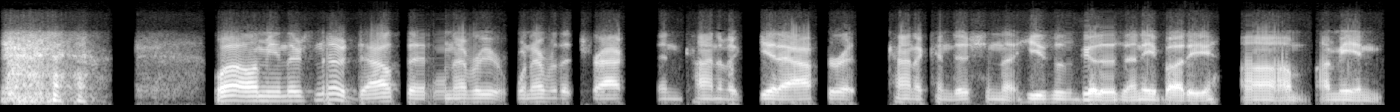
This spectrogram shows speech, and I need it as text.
well, I mean, there's no doubt that whenever whenever the track's in kind of a get after it kind of condition, that he's as good as anybody. Um, I mean,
